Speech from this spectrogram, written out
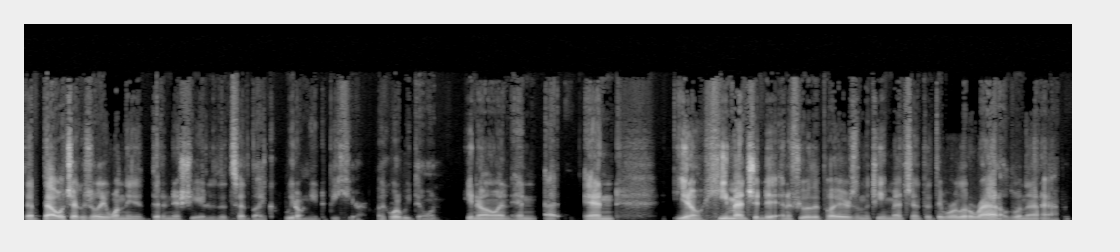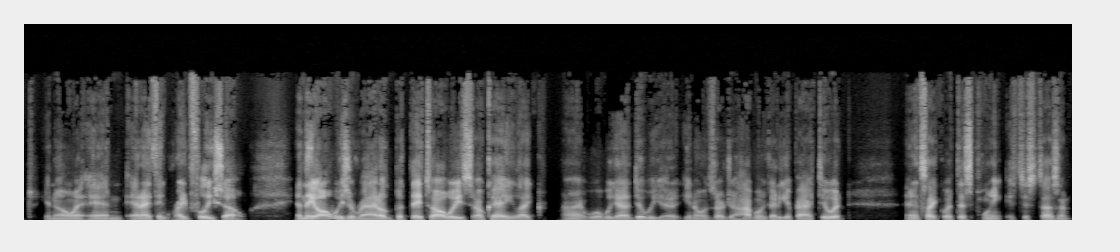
that Belichick was really one that, that initiated that said like, we don't need to be here. Like, what are we doing? You know, and and uh, and you know, he mentioned it, and a few other players on the team mentioned it that they were a little rattled when that happened. You know, and and I think rightfully so. And they always are rattled, but it's always okay. Like, all right, well, we got to do. We got, you know, it's our job, and we got to get back to it. And it's like at this point, it just doesn't.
